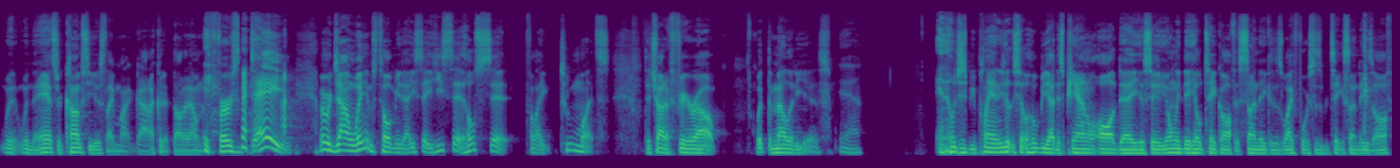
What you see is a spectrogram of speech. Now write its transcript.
when when the answer comes to you, it's like, my God, I could have thought of that on the first day. I remember John Williams told me that. He said he said he'll sit for like two months to try to figure out what the melody is. yeah. And he'll just be playing. He'll, he'll be at his piano all day. He'll say the only day he'll take off is Sunday because his wife forces him to take Sundays off.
